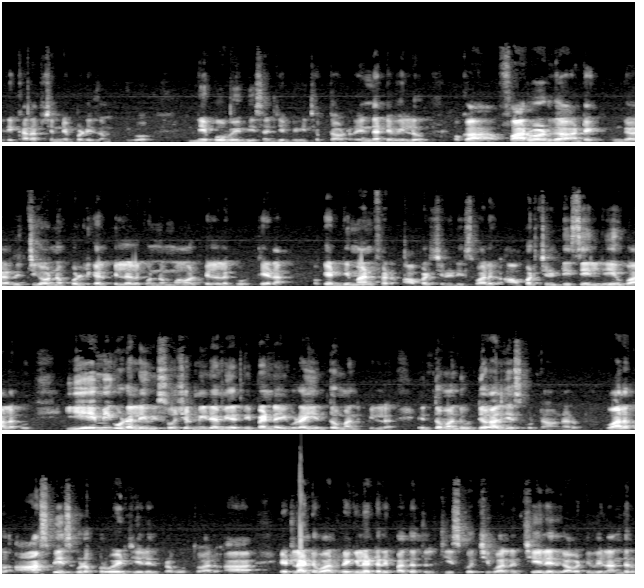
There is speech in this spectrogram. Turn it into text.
ఇది corruption nepotism ego nepo babies అని చెప్పి చెప్తా ఉంటారు. ఏంటంటే వీళ్ళు ఒక ఫార్వర్డ్గా అంటే ఇంకా రిచ్గా ఉన్న పొలిటికల్ పిల్లలకు ఉన్న మామూలు పిల్లలకు తేడా. Okay demand for opportunities. వాళ్ళకి ఆపర్చునిటీసే లేవు వాళ్ళకు. ఏమీ కూడా లేవు. ఈ సోషల్ మీడియా మీద డిపెండ్ అయ్యి కూడా ఎంతోమంది పిల్ల ఎంతోమంది ఉద్యోగాలు చేసుకుంటా ఉన్నారు. వాళ్ళకు ఆ స్పేస్ కూడా ప్రొవైడ్ చేయలేదు ప్రభుత్వాలు. ఎట్లా అంటే వాళ్ళు రెగ్యులేటరీ పద్ధతులు తీసుకొచ్చి వాళ్ళని చేయలేదు కాబట్టి వీళ్ళందరూ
